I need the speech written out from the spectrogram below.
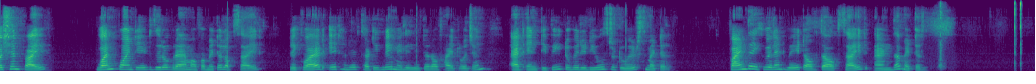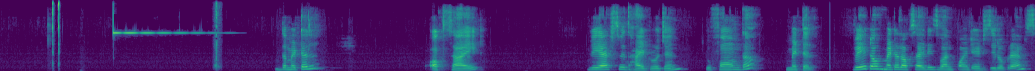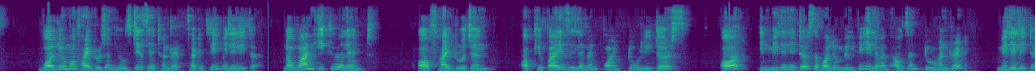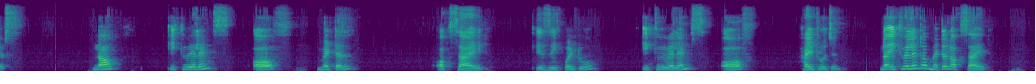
Question 5 1.80 gram of a metal oxide required 833 milliliter of hydrogen at NTP to be reduced to its metal. Find the equivalent weight of the oxide and the metal. The metal oxide reacts with hydrogen to form the metal. Weight of metal oxide is 1.80 grams. Volume of hydrogen used is 833 milliliter. Now one equivalent of hydrogen occupies 11.2 liters or in milliliters the volume will be 11,200 milliliters. Now equivalents of metal oxide is equal to equivalents of hydrogen. Now equivalent of metal oxide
